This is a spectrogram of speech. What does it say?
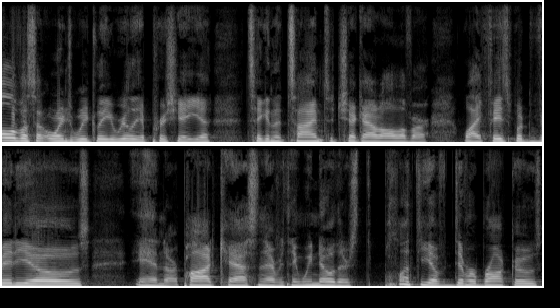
all of us at Orange Weekly really appreciate you taking the time to check out all of our live Facebook videos and our podcasts and everything. We know there's plenty of Denver Broncos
